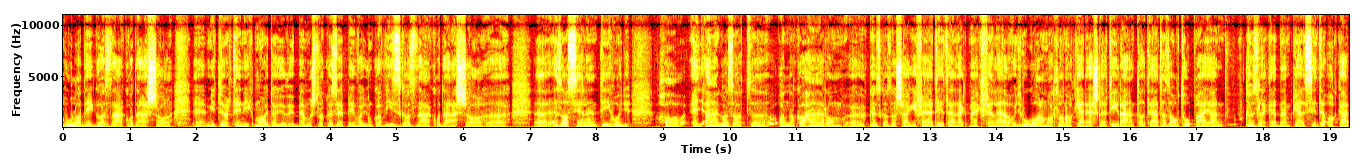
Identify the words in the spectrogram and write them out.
hulladékgazdálkodással, mi történik majd a jövőben, most a közepén vagyunk a vízgazdálkodással, ez azt jelenti, hogy ha egy ágazat annak a három közgazdasági feltételnek megfelel, hogy rugalmatlan a kereslet iránta, tehát az autópályán közlekednem kell, szinte akár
